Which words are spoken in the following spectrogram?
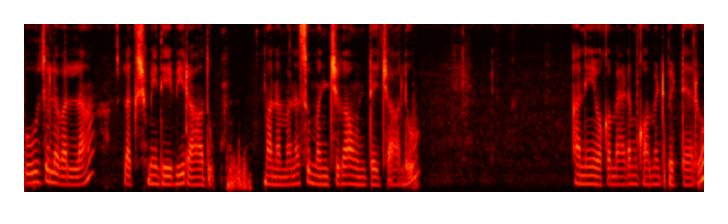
పూజల వల్ల లక్ష్మీదేవి రాదు. మన మనసు మంచిగా ఉంటే చాలు అని ఒక మేడం కామెంట్ పెట్టారు.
